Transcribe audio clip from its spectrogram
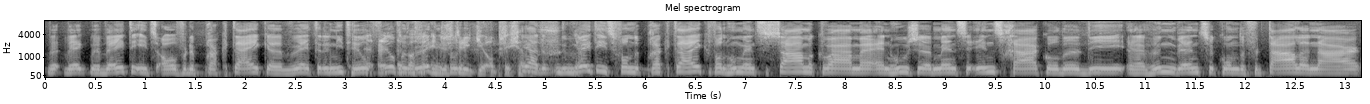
we, we, weten iets over de praktijken. We weten er niet heel veel van. Het was een industrietje op zichzelf. Ja, we ja. weten iets van de praktijk, van hoe mensen samenkwamen en hoe ze mensen inschakelden die hun wensen konden vertalen naar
